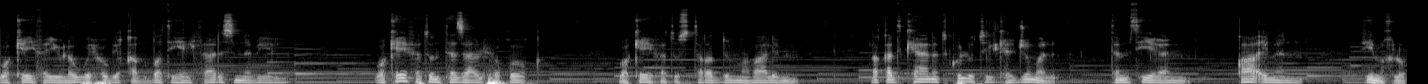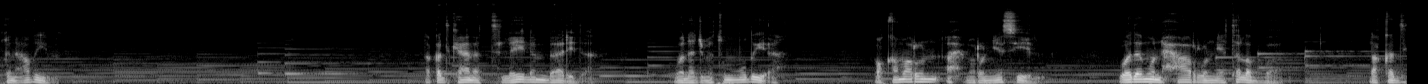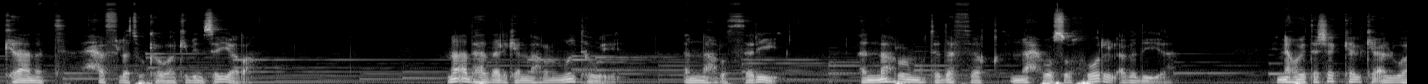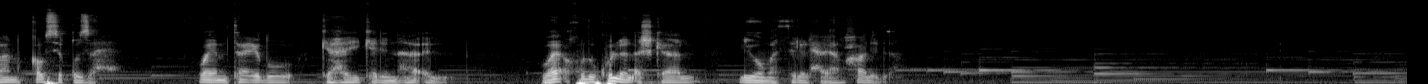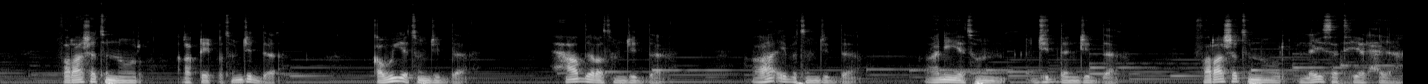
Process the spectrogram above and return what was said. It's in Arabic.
وكيف يلوح بقبضته الفارس النبيل؟ وكيف تنتزع الحقوق؟ وكيف تسترد المظالم؟ لقد كانت كل تلك الجمل تمثيلا قائما في مخلوق عظيم. لقد كانت ليلا باردة ونجمة مضيئة وقمر أحمر يسيل ودم حار يتلظى لقد كانت حفلة كواكب سيارة. ما أبهى ذلك النهر الملتوي النهر الثري النهر المتدفق نحو صخور الأبدية. إنه يتشكل كألوان قوس قزح ويمتعض كهيكل هائل ويأخذ كل الأشكال ليمثل الحياة الخالدة. فراشة النور رقيقة جدا قوية جدا حاضرة جدا غائبة جدا غنية جدا جدا. فراشة النور ليست هي الحياة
